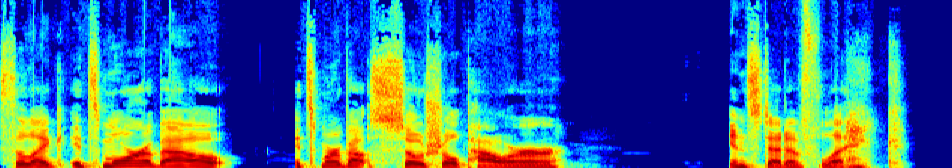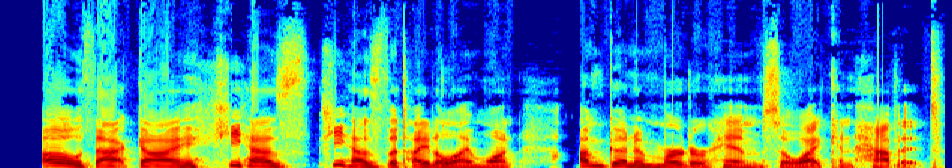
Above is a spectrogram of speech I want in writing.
So like it's more about it's more about social power instead of like oh that guy he has he has the title I want. I'm going to murder him so I can have it.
